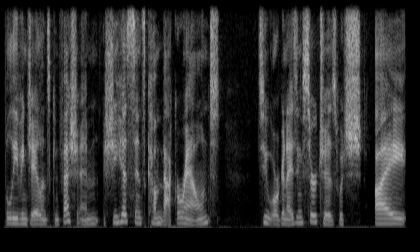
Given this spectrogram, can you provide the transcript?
believing Jalen's confession, she has since come back around to organizing searches, which I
